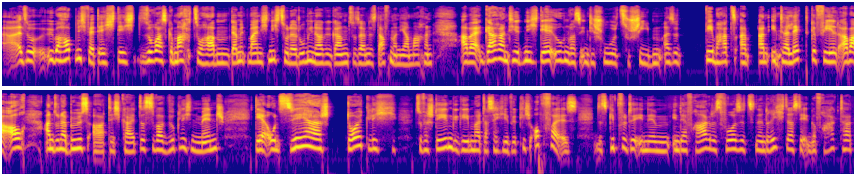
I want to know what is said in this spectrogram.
also überhaupt nicht verdächtig, sowas gemacht zu haben. Damit meine ich nicht zu der Domina gegangen zu sein, das darf man ja machen. Aber garantiert nicht der irgendwas in die Schuhe zu schieben. Also dem hat es an, an, Intellekt gefehlt, aber auch an so einer Bösartigkeit. Das war wirklich ein Mensch, der uns sehr deutlich zu verstehen gegeben hat, dass er hier wirklich Opfer ist. Das gipfelte in, dem, in der Frage des Vorsitzenden Richters, der ihn gefragt hat,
